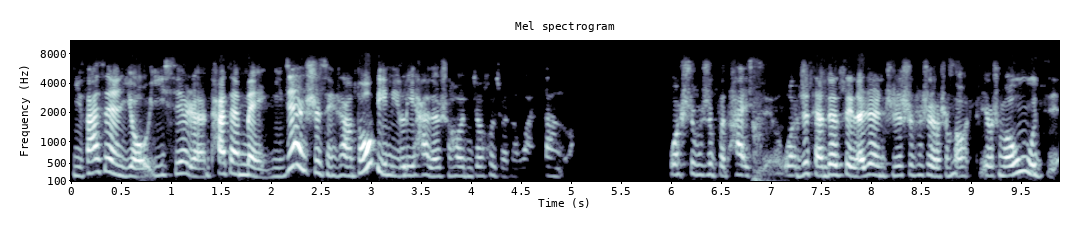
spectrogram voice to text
你发现有一些人他在每一件事情上都比你厉害的时候，你就会觉得完蛋了，我是不是不太行？我之前对自己的认知是不是有什么有什么误解？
